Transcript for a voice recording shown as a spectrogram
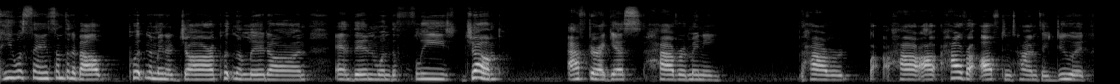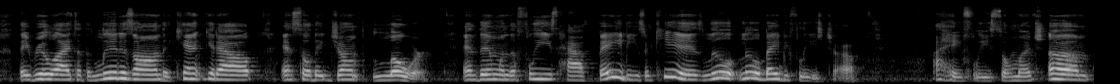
he was saying something about putting them in a jar, putting the lid on, and then when the fleas jump, after I guess however many, however, how, however oftentimes they do it, they realize that the lid is on, they can't get out, and so they jump lower. And then when the fleas have babies or kids, little little baby fleas, child, I hate fleas so much. Um,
